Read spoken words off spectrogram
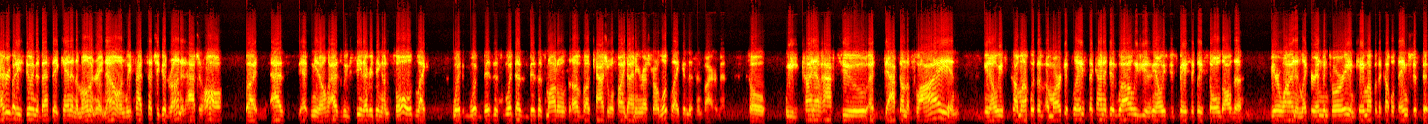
everybody's doing the best they can in the moment right now and we've had such a good run at hatchet hall. But as you know as we've seen everything unfold like what what business what does business models of a casual fine dining restaurant look like in this environment? So we kind of have to adapt on the fly and you know we've come up with a, a marketplace that kind of did well we you know we just basically sold all the beer wine and liquor inventory and came up with a couple things just to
